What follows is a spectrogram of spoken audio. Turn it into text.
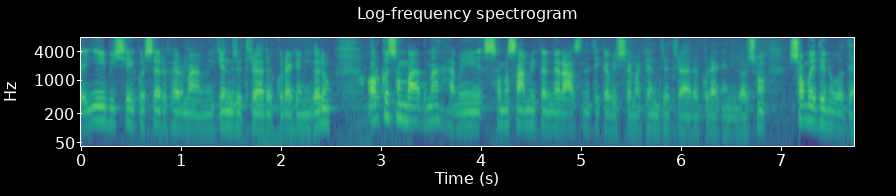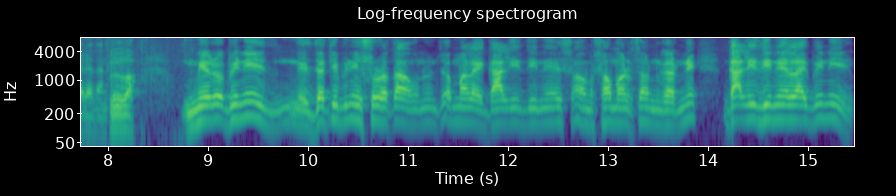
यही विषयको सेरोफेरमा हामी केन्द्रित रहेर कुराकानी गऱ्यौँ। अर्को संवादमा हामी समसामयिक अन्य राजनीतिका विषयमा केन्द्रित रहेर कुराकानी गर्छौँ। समय दिनुभयो धेरै धन्यवाद। ल मेरो पनि जति पनि श्रोता हुनुहुन्छ मलाई गाली दिने सम- समर्थन गर्ने गाली दिनेलाई पनि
